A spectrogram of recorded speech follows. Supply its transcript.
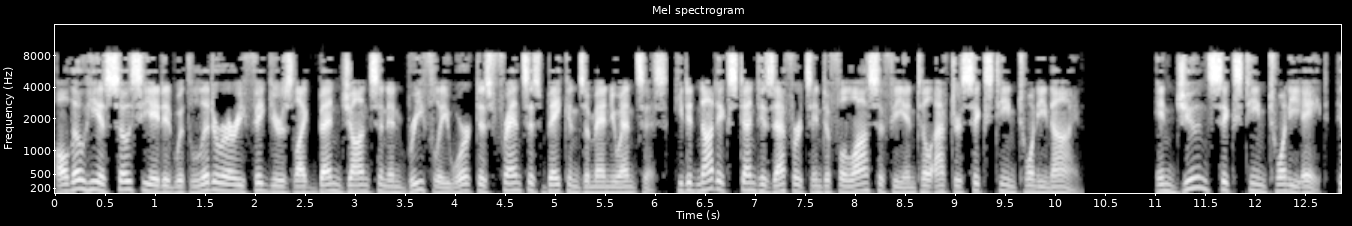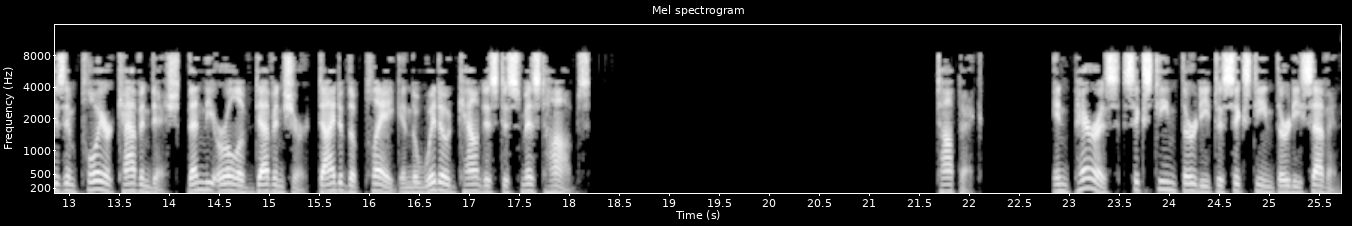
Although he associated with literary figures like Ben Jonson and briefly worked as Francis Bacon's amanuensis, he did not extend his efforts into philosophy until after 1629. In June 1628, his employer Cavendish, then the Earl of Devonshire, died of the plague and the widowed countess dismissed Hobbes. In Paris 1630 1637.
